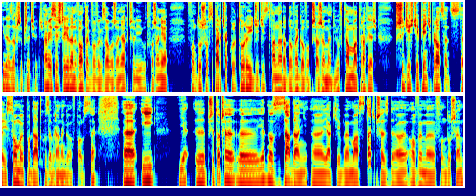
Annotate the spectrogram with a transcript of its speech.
i na zawsze przeciąć. Tam jest jeszcze jeden wątek w owych założeniach, czyli utworzenie Funduszu Wsparcia Kultury i Dziedzictwa Narodowego w obszarze mediów. Tam ma trafiać 35% z tej sumy podatku zebranego w Polsce. E, I Je, y, przytoczę y, jedno z zadań, jakie ma stać przed owym funduszem,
